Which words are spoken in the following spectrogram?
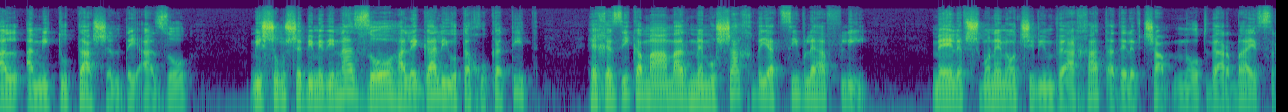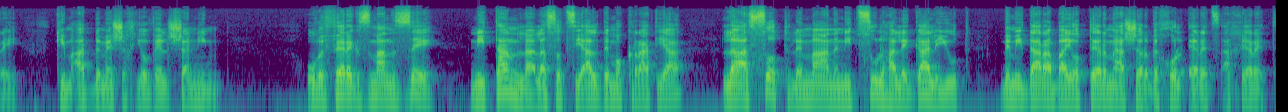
על אמיתותה של דעה זו, משום שבמדינה זו הלגליות החוקתית החזיקה מעמד ממושך ויציב להפליא, מ-1871 עד 1914, כמעט במשך יובל שנים. ובפרק זמן זה ניתן לה, לסוציאל דמוקרטיה, לעשות למען ניצול הלגליות במידה רבה יותר מאשר בכל ארץ אחרת,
